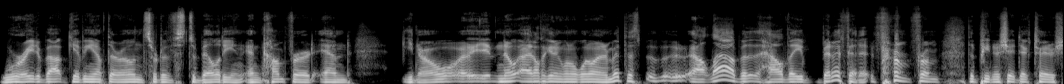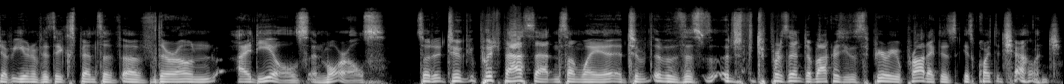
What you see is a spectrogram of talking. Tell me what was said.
worried about giving up their own sort of stability and, and comfort and you know, no, I don't think anyone would want to admit this out loud, but how they benefited from from the Pinochet dictatorship, even if it's the expense of, of their own ideals and morals. So to, to push past that in some way, uh, to this, to present democracy as a superior product is is quite the challenge.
